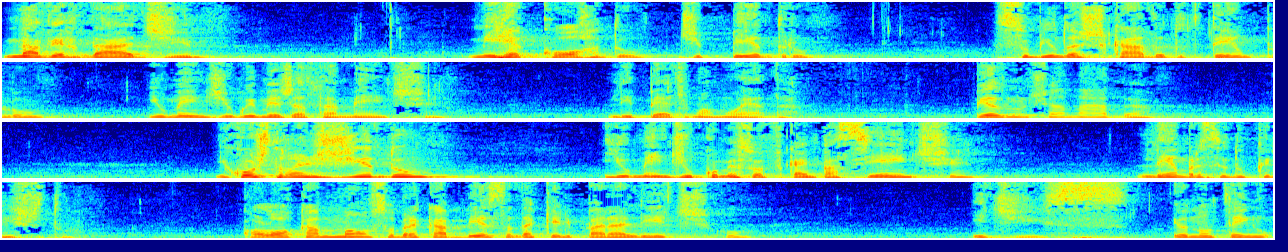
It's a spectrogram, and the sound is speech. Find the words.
Na verdade, me recordo de Pedro subindo a escada do templo e o mendigo imediatamente lhe pede uma moeda. Pedro não tinha nada. E constrangido, e o mendigo começou a ficar impaciente, lembra-se do Cristo. Coloca a mão sobre a cabeça daquele paralítico e diz: Eu não tenho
